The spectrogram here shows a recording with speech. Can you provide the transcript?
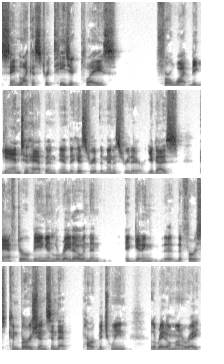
seemed like a strategic place for what began to happen in the history of the ministry there. You guys, after being in Laredo and then eh, getting the, the first conversions in that part between Laredo and Monterrey.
